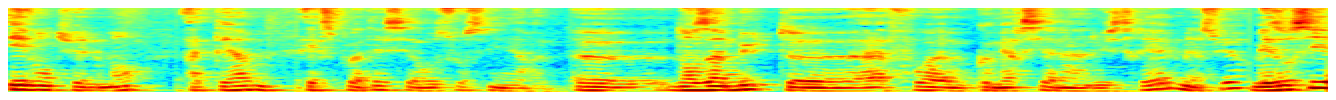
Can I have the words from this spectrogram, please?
éventuellement, à terme, exploiter ces ressources minérales. dans un but à la fois commercial et industriel, bien sûr, mais aussi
